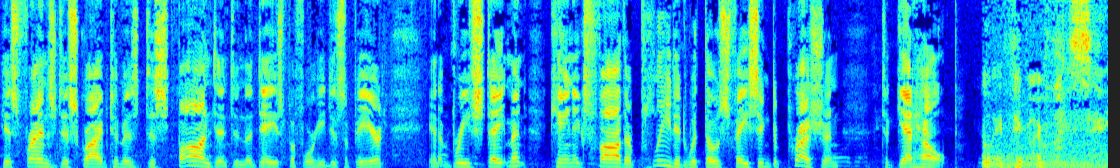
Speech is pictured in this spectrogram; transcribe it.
His friends described him as despondent in the days before he disappeared. In a brief statement, Koenig's father pleaded with those facing depression to get help. The only thing I want to say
